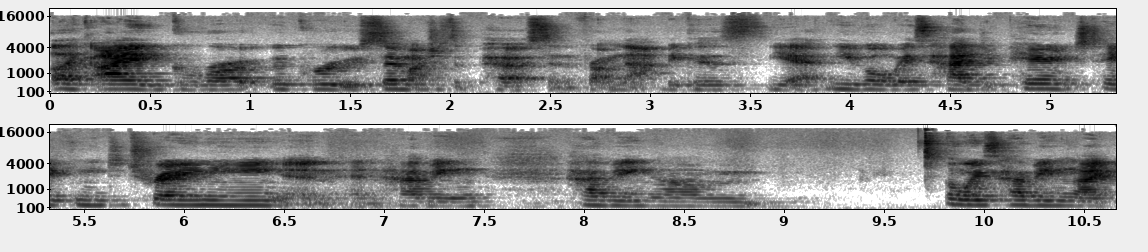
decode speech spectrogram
like I grow, grew so much as a person from that because yeah, you've always had your parents taking you to training and, and having having um always having like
